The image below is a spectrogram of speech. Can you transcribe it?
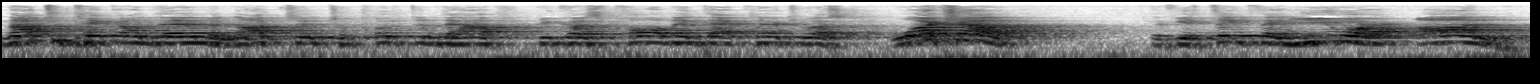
Not to pick on them and not to, to put them down, because Paul made that clear to us. Watch out if you think that you are on,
